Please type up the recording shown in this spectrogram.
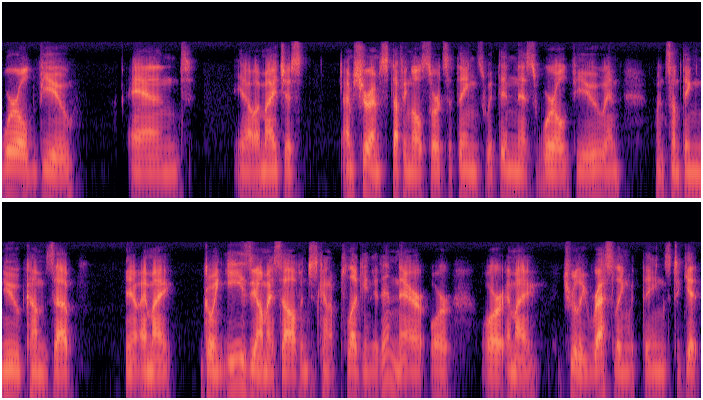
worldview and you know am i just I'm sure I'm stuffing all sorts of things within this worldview. And when something new comes up, you know, am I going easy on myself and just kind of plugging it in there, or or am I truly wrestling with things to get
